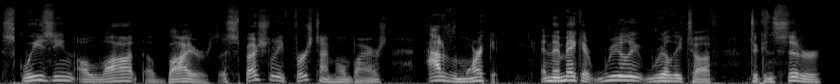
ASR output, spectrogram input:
squeezing a lot of buyers, especially first time home buyers, out of the market. And they make it really, really tough to consider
